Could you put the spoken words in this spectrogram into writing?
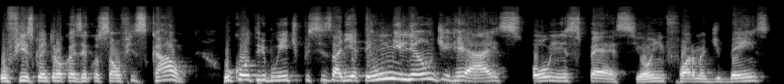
O fisco entrou com a execução fiscal, o contribuinte precisaria ter um milhão de reais, ou em espécie, ou em forma de bens,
